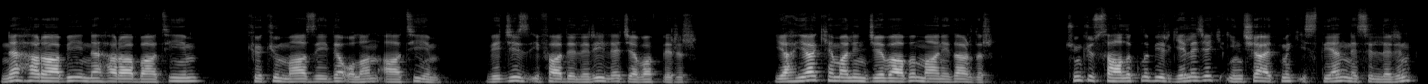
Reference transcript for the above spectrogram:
ne harabi ne harabatiyim, kökü mazide olan atiyim veciz ifadeleriyle cevap verir. Yahya Kemal'in cevabı manidardır. Çünkü sağlıklı bir gelecek inşa etmek isteyen nesillerin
